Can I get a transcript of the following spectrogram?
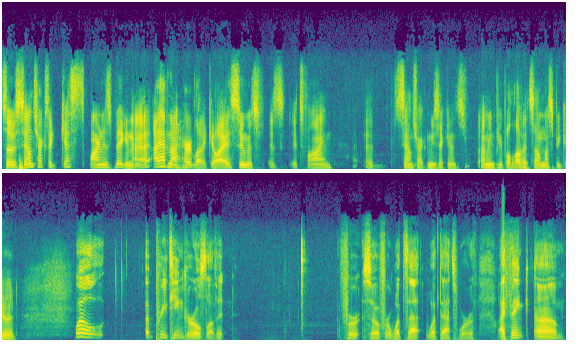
So soundtracks i guess aren't as big and i, I have not heard let it go. I assume it's it's it's fine. Uh, soundtrack music and it's i mean people love it so it must be good. Well, uh, preteen girls love it. For so for what's that what that's worth, I think. Um,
